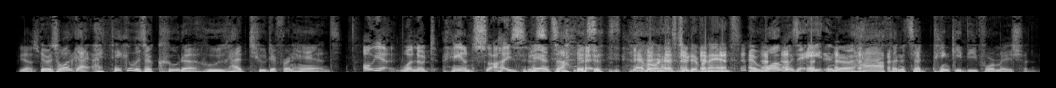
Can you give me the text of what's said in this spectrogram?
yes. There was one guy, I think it was Okudah, who had two different hands. Oh yeah, well no t- hand sizes. Hand sizes. Everyone has two different hands. and one was eight and a half, and it said pinky deformation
